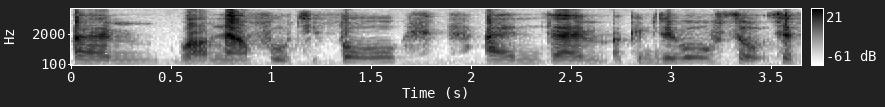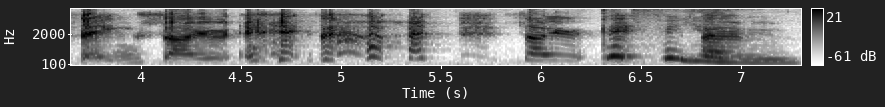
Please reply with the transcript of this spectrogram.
um, well, I'm now 44, and um, I can do all sorts of things. So it's, so Good it, for you. um,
